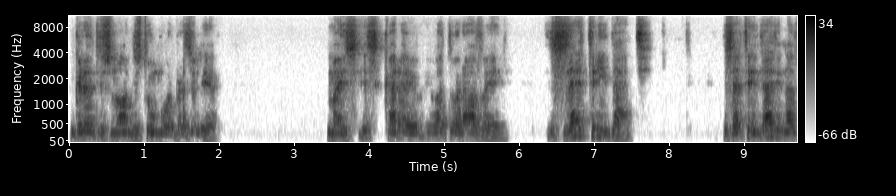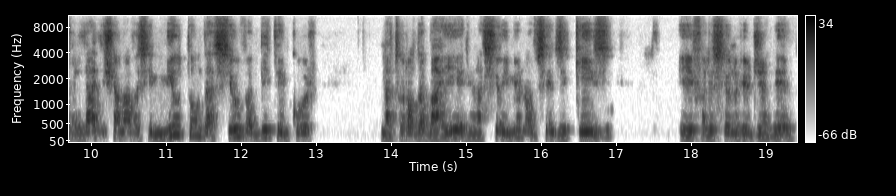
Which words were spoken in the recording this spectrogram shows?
grandes nomes do humor brasileiro. Mas esse cara, eu, eu adorava ele. Zé Trindade. Zé Trindade, na verdade, chamava-se Milton da Silva Bittencourt, natural da Bahia. Ele nasceu em 1915 e faleceu no Rio de Janeiro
